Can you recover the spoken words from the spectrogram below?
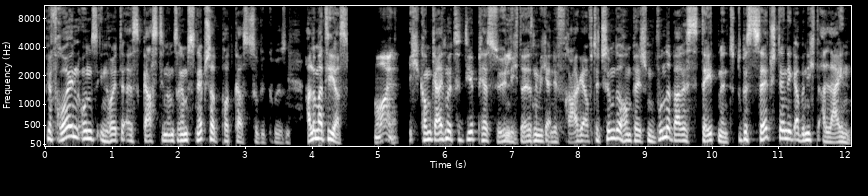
Wir freuen uns, ihn heute als Gast in unserem Snapshot-Podcast zu begrüßen. Hallo Matthias. Moin. Ich komme gleich mal zu dir persönlich. Da ist nämlich eine Frage auf der Jimdo Homepage, ein wunderbares Statement. Du bist selbstständig, aber nicht allein.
